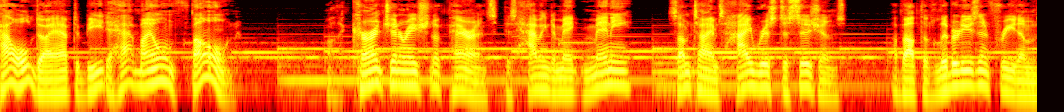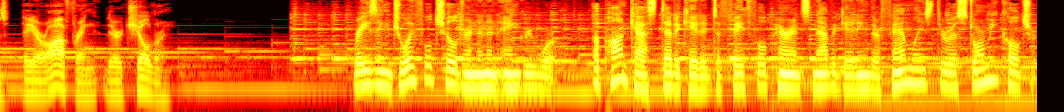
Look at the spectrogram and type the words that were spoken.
How old do I have to be to have my own phone? Well, the current generation of parents is having to make many, sometimes high risk decisions about the liberties and freedoms they are offering their children. Raising Joyful Children in an Angry World, a podcast dedicated to faithful parents navigating their families through a stormy culture.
